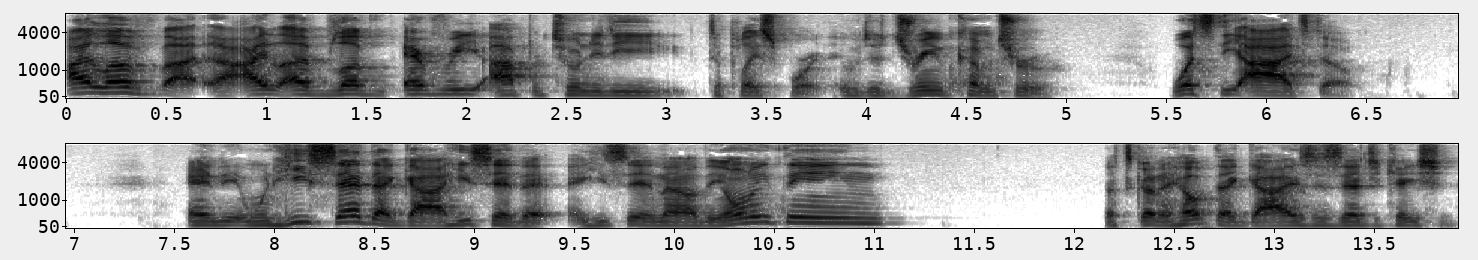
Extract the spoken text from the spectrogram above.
I love I, I I've loved every opportunity to play sport. It was a dream come true. What's the odds though? And when he said that guy, he said that he said now the only thing that's going to help that guy is his education.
